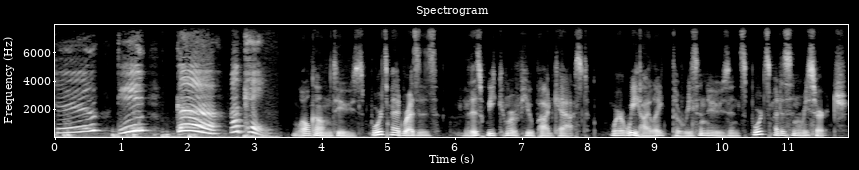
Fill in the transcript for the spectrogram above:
two, three, go. Okay. Welcome to SportsMed Res's This Week in Review podcast, where we highlight the recent news in sports medicine research.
